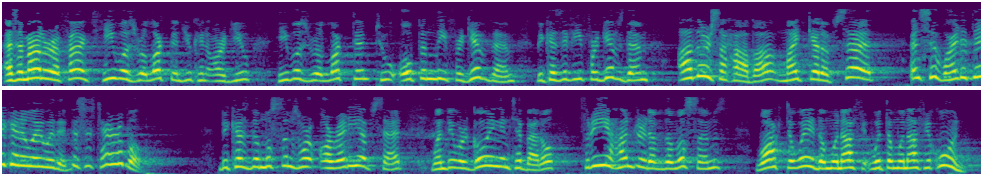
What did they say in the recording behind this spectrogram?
As a matter of fact, he was reluctant, you can argue, he was reluctant to openly forgive them because if he forgives them, other Sahaba might get upset and say, why did they get away with it? This is terrible. Because the Muslims were already upset when they were going into battle. 300 of the Muslims walked away with the munafiqun.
